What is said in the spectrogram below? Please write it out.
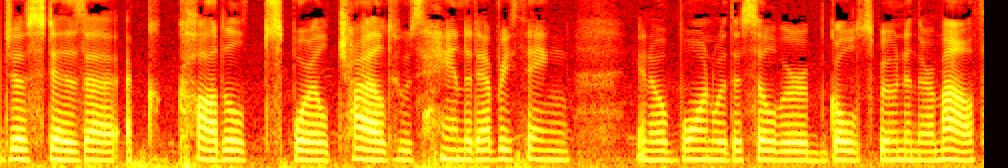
just as a, a coddled, spoiled child who's handed everything, you know, born with a silver gold spoon in their mouth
